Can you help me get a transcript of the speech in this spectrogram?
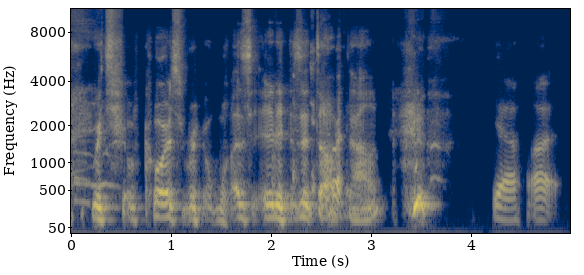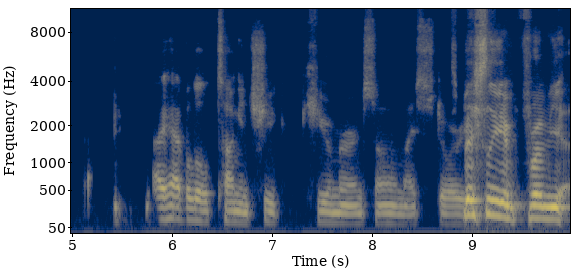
which of course it was. It is a tough town. yeah, I I have a little tongue in cheek humor in some of my stories. Especially from you,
